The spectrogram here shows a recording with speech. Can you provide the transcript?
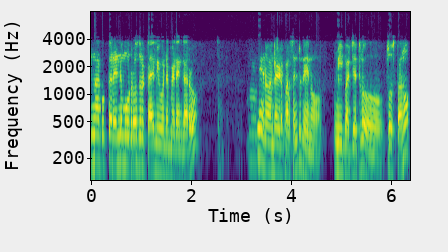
నాకు ఒక రెండు మూడు రోజులు టైం ఇవ్వండి మేడం గారు. నేను హండ్రెడ్ పర్సెంట్ నేను మీ బడ్జెట్లో చూస్తాను.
